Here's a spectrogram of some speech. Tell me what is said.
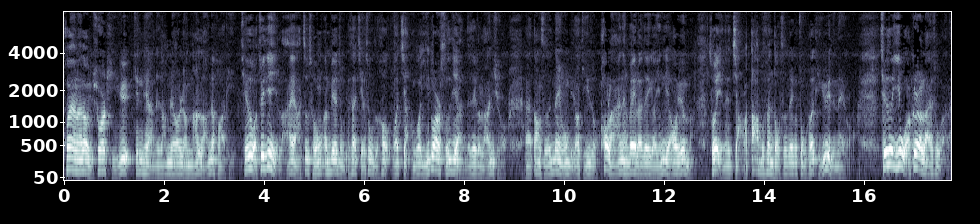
欢迎来到宇说体育。今天呢，咱们聊一聊男篮的话题。其实我最近以来呀，自从 NBA 总决赛结束之后，我讲过一段时间的这个篮球，呃，当时内容比较集中。后来呢，为了这个迎接奥运嘛，所以呢，讲了大部分都是这个综合体育的内容。其实以我个人来说呢，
